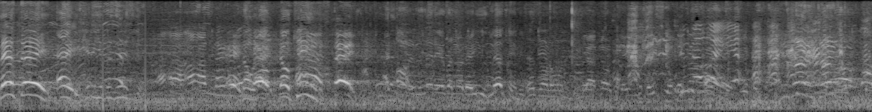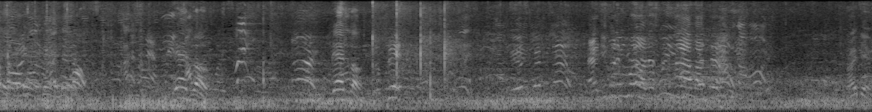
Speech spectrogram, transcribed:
Left day. Hey, get in your position. Uh-uh, uh-uh, no, no, no, King. Stay. I just wanted to let everybody know that he was left-handed. That's all I wanted to do. Yeah, I know, but they, they shift. They You know what? Yeah. Jaslo. Jaslo. Hey, you put it forward. Let's put it live out there. Right there.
